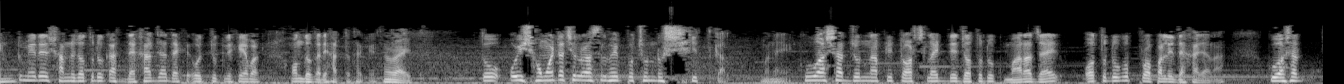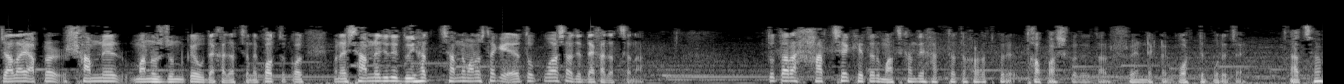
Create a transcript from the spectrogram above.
একটু মেরে সামনে যতটুকু কাজ দেখা যায় দেখে ওইটুকু রেখে আবার অন্ধকারে হাঁটতে থাকে। রাইট তো ওই সময়টা ছিল রাসেল ভাই প্রচণ্ড শীতকাল। মানে কুয়াশার জন্য আপনি টর্চ লাইট দিয়ে যতটুকু মারা যায় অতটুকু প্রপারলি দেখা যায় না। কুয়াশার জ্বালায় আপনার সামনের মানুষজনকেও দেখা যাচ্ছে না। কত মানে সামনে যদি দুই হাত সামনে মানুষ থাকে এত কুয়াশা যে দেখা যাচ্ছে না। তো তারা হাঁটছে ক্ষেতের মাঝখান দিয়ে হাঁটতে হঠাৎ করে থপাস করে তার ফ্রেন্ড একটা গর্তে পড়ে যায়। আচ্ছা।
